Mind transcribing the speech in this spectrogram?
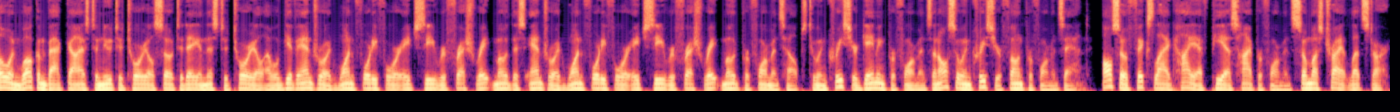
Hello and welcome back guys to new tutorial. So today in this tutorial I will give Android 144HZ refresh rate mode. This Android 144HZ refresh rate mode performance helps to increase your gaming performance and also increase your phone performance and also fix lag high FPS high performance. So must try it. Let's start.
